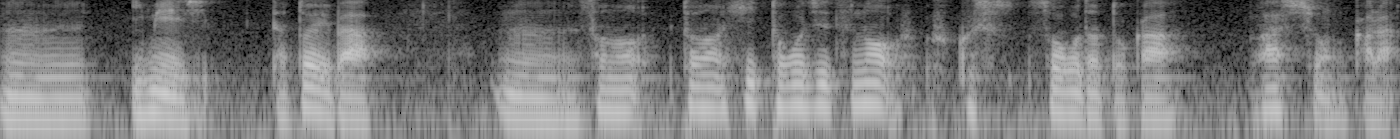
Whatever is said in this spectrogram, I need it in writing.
うんイメージ例えばうんその日当日の服装だとかファッションから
